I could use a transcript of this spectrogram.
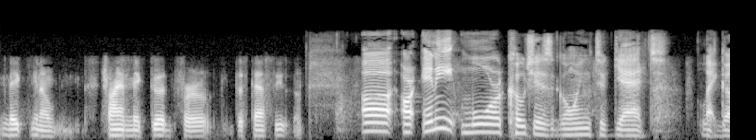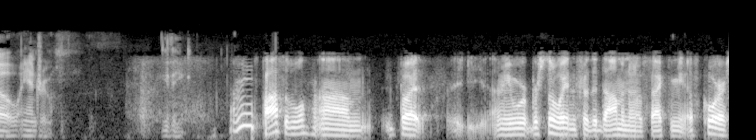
make you know try and make good for this past season. Uh, are any more coaches going to get let go, Andrew? You think? I mean, it's possible, um, but I mean, we're we're still waiting for the domino effect. I mean, of course,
